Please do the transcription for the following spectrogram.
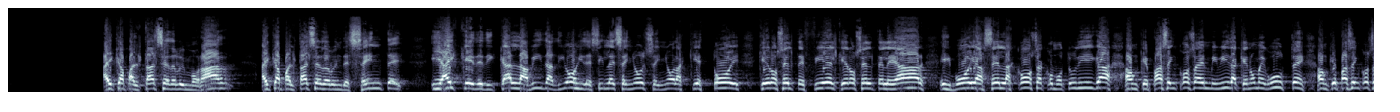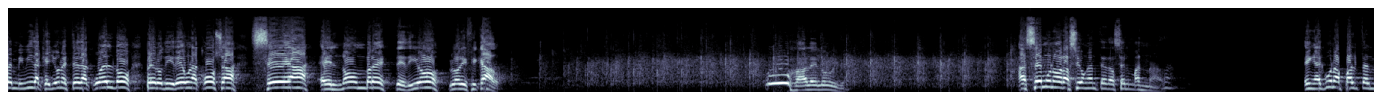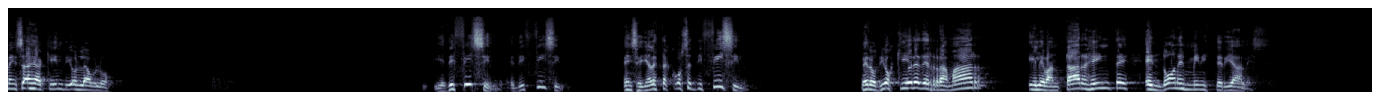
Hay que apartarse de lo inmoral, hay que apartarse de lo indecente, y hay que dedicar la vida a Dios y decirle, Señor, Señor, aquí estoy, quiero serte fiel, quiero serte leal y voy a hacer las cosas como tú digas, aunque pasen cosas en mi vida que no me gusten, aunque pasen cosas en mi vida que yo no esté de acuerdo, pero diré una cosa, sea el nombre de Dios glorificado. Uh, aleluya. Hacemos una oración antes de hacer más nada. En alguna parte del mensaje a quien Dios le habló. Y es difícil, es difícil. Enseñar estas cosas es difícil. Pero Dios quiere derramar y levantar gente en dones ministeriales.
